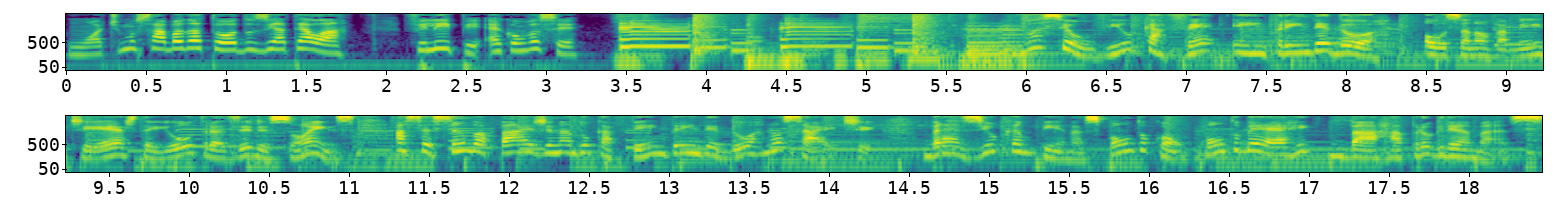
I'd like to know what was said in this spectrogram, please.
Um ótimo sábado a todos e até lá! Felipe, é com você. Você ouviu Café Empreendedor? Ouça novamente esta e outras edições acessando a página do Café Empreendedor no site brasilcampinas.com.br barra programas.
